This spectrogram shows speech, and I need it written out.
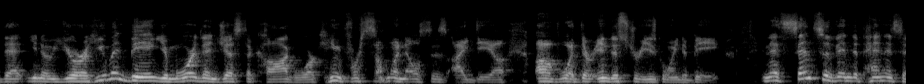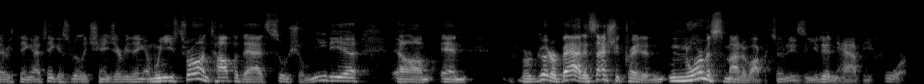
that, you know, you're a human being. You're more than just a cog working for someone else's idea of what their industry is going to be and that sense of independence and everything i think has really changed everything and when you throw on top of that social media um, and for good or bad, it's actually created an enormous amount of opportunities that you didn't have before.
